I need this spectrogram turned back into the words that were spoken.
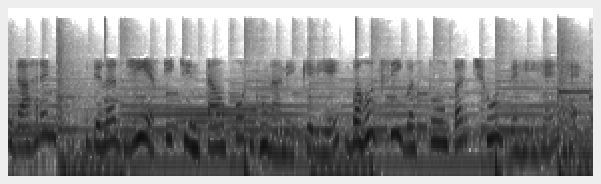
उदाहरण डीलर जीएसटी चिंताओं को भुनाने के लिए बहुत सी वस्तुओं पर छूट रही है, है।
